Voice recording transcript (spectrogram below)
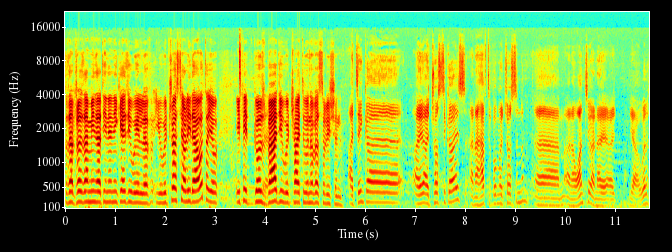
So that does that mean that in any case you will uh, you will trust your lead out, or you, if it goes bad, you will try to another solution? I think uh, I, I trust the guys, and I have to put my trust in them, um, and I want to, and I, I yeah, I will.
